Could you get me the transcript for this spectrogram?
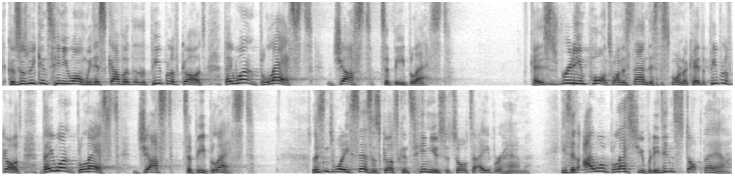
Because as we continue on, we discover that the people of God, they weren't blessed just to be blessed. Okay, this is really important to understand this this morning, okay? The people of God, they weren't blessed just to be blessed. Listen to what he says as God continues to talk to Abraham. He said, I will bless you, but he didn't stop there.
